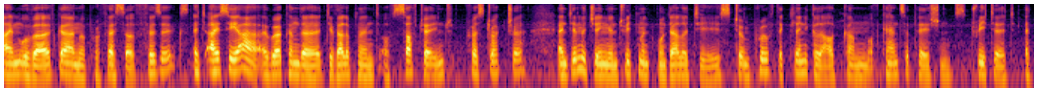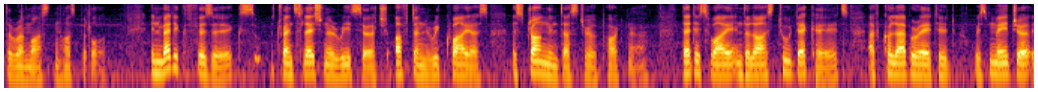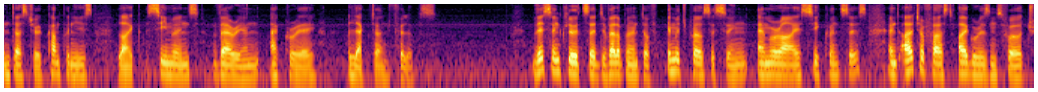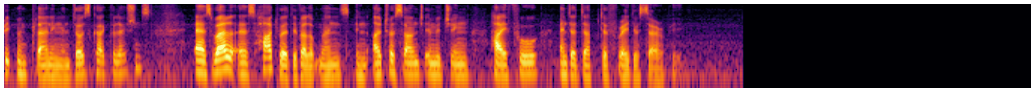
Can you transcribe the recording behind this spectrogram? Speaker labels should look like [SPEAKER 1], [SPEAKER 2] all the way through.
[SPEAKER 1] I'm Uwe Oelfke, I'm a professor of physics. At ICR I work on the development of software infrastructure and imaging and treatment modalities to improve the clinical outcome of cancer patients treated at the Royal Marsden Hospital. In medical physics, translational research often requires a strong industrial partner. That is why in the last two decades I've collaborated with major industrial companies like Siemens, Varian, Accuray, Elekta and Philips. This includes the development of image processing, MRI sequences and ultra-fast algorithms for treatment planning and dose calculations, as well as hardware developments in ultrasound imaging, HIFU and adaptive radiotherapy.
